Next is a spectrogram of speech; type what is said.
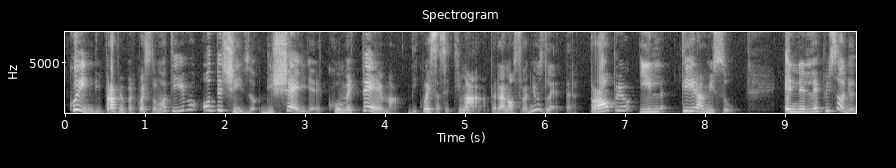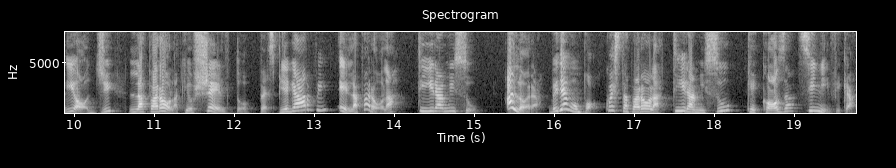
Quindi, proprio per questo motivo, ho deciso di scegliere come tema di questa settimana per la nostra newsletter proprio il tiramisù. E nell'episodio di oggi la parola che ho scelto per spiegarvi è la parola tiramisù. Allora, vediamo un po' questa parola tiramisù che cosa significa.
